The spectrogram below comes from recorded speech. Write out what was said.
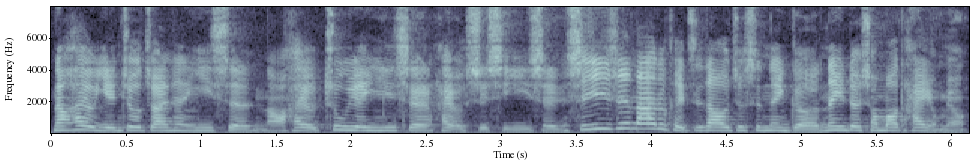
然后还有研究专任医生，然后还有住院医生，还有实习医生。实习医生大家都可以知道，就是那个那一对双胞胎有没有？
